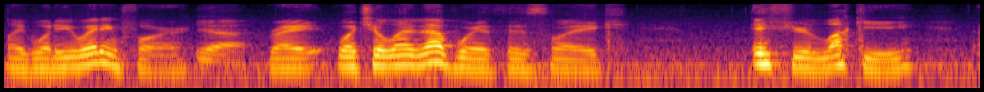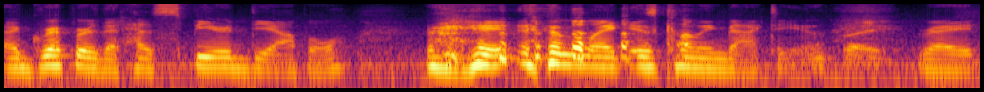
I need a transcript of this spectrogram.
Like, what are you waiting for? Yeah. Right? What you'll end up with is like, if you're lucky, a gripper that has speared the apple, right? and like is coming back to you. Right. Right.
